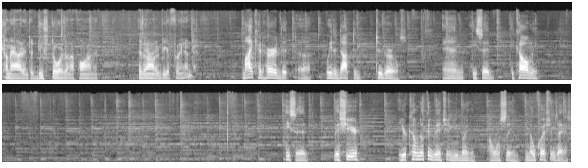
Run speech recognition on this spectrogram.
come out and to do stores on our farm. It was an honor to be a friend. Mike had heard that uh, we'd adopted two girls, and he said, he called me. He said, this year, you're coming to a convention, and you bring them. I want to see them, no questions asked.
